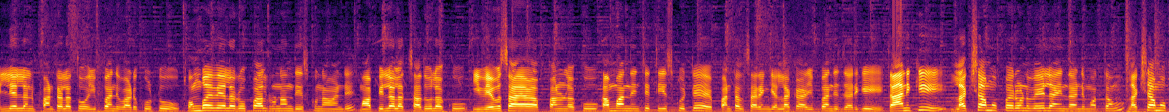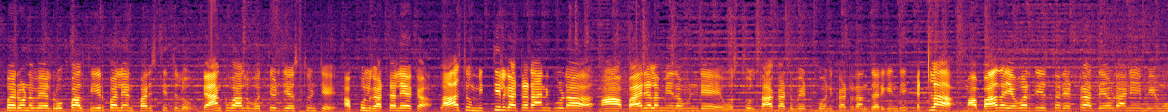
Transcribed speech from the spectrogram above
ఎల్లెళ్ళని పంటలతో ఇబ్బంది పడుకుంటూ తొంభై వేల రూపాయలు రుణం తీసుకున్నామండి. మా పిల్లల చదువులకు ఈ వ్యవసాయ పనులకు సంబంధించి తీసుకుంటే పంటలు సరిగ్గా వెళ్ళక ఇబ్బంది జరిగి దానికి లక్ష ముప్పై రెండు వేలు అయిందండి మొత్తం. లక్ష ముప్పై రెండు వేల రూపాయలు తీర్పలేని పరిస్థితులు బ్యాంకు వాళ్ళు ఒత్తిడి చేస్తుంటే అప్పులు కట్టలేక లాస్ట్ మిత్తిలు కట్టడానికి కూడా మా భార్యల మీద ఉండే వస్తువులు తాకట్టు పెట్టుకొని కట్టడం జరిగింది. ఎట్లా? మా బాధ ఎవరు తీస్తారు? ఎట్లా దేవుడు అని మేము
